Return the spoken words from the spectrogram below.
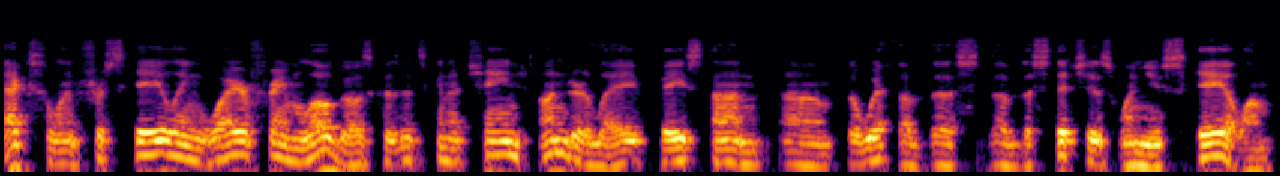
excellent for scaling wireframe logos because it's going to change underlay based on um, the width of the, of the stitches when you scale them.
